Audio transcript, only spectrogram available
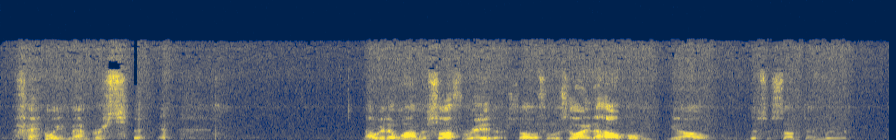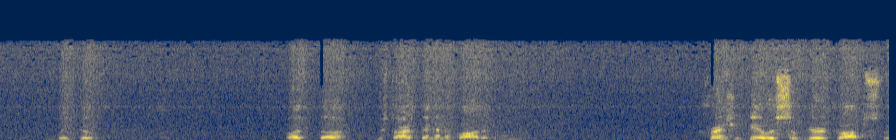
family members. now we don't want them to suffer either. So if it was going to help them, you know, this is something we would we do. But uh, we started thinking about it. Frenchie gave us some eardrops to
